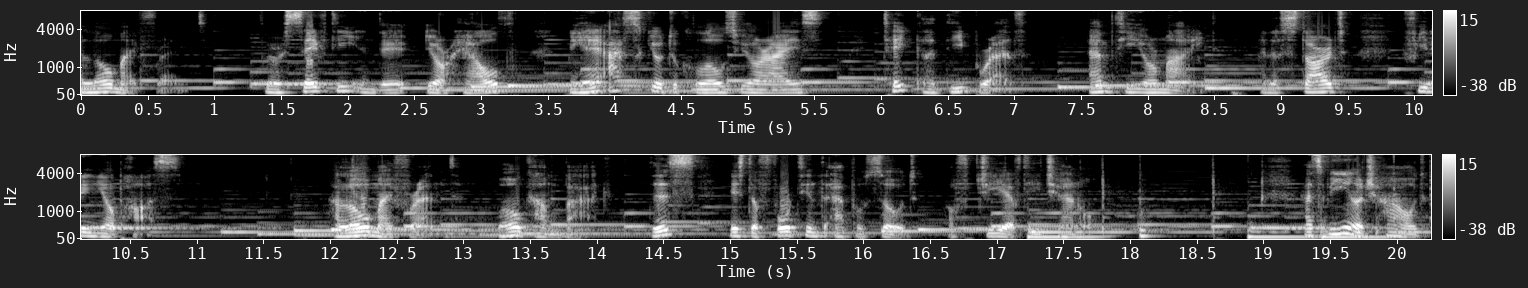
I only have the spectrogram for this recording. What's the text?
Hello, my friend. For your safety and your health, may I ask you to close your eyes, take a deep breath, empty your mind, and start feeling your pulse. Hello, my friend. Welcome back. This is the 14th episode of JFT channel. As being a child,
